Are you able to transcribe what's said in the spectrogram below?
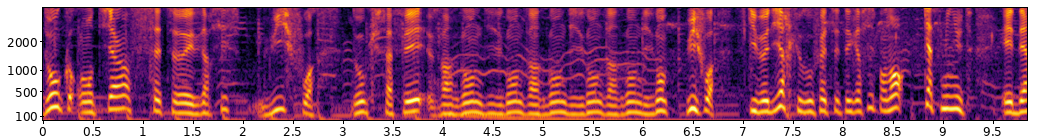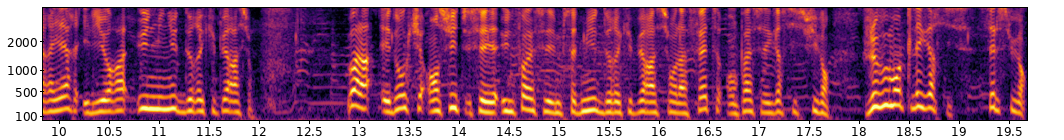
Donc on tient cet euh, exercice 8 fois. Donc ça fait 20 secondes, 10 secondes, 20 secondes, 10 secondes, 20 secondes, 10 secondes, 8 fois. Ce qui veut dire que vous faites cet exercice pendant 4 minutes. Et derrière, il y aura une minute de récupération. Voilà, et donc ensuite, c'est une fois cette minute de récupération la faite, on passe à l'exercice suivant. Je vous montre l'exercice, c'est le suivant.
